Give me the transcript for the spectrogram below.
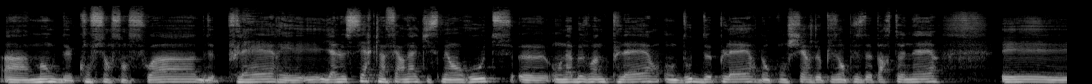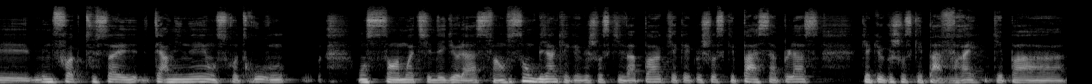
à un manque de confiance en soi, de plaire, et il y a le cercle infernal qui se met en route. Euh, on a besoin de plaire, on doute de plaire, donc on cherche de plus en plus de partenaires. Et une fois que tout ça est terminé, on se retrouve, on se sent à moitié dégueulasse. On sent bien qu'il y a quelque chose qui va pas, qu'il y a quelque chose qui est pas à sa place, qu'il y a quelque chose qui est pas vrai, qui est pas.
